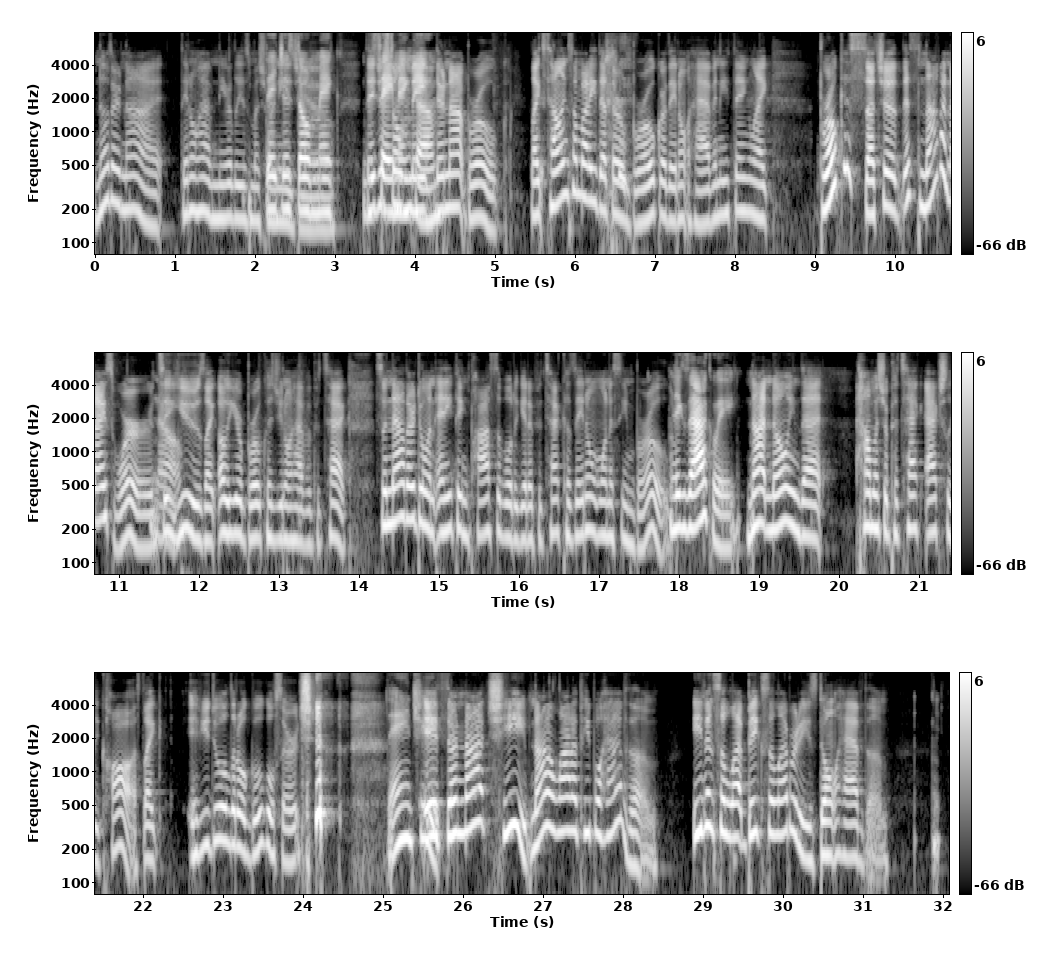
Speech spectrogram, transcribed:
No, they're not. They don't have nearly as much. Money. They just don't you. make the They just same don't income. make. They're not broke. Like telling somebody that they're broke or they don't have anything. Like broke is such a. It's not a nice word No. to use. Like oh, you're broke because you don't have a Patek. So now they're doing anything possible to get a Patek because they don't want to seem broke. exactly. Not knowing that how much a Patek actually costs. Like if you do a little Google search. They ain't cheap. It's they're not cheap. Not a lot of people have them. Even cele- big celebrities don't have them.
